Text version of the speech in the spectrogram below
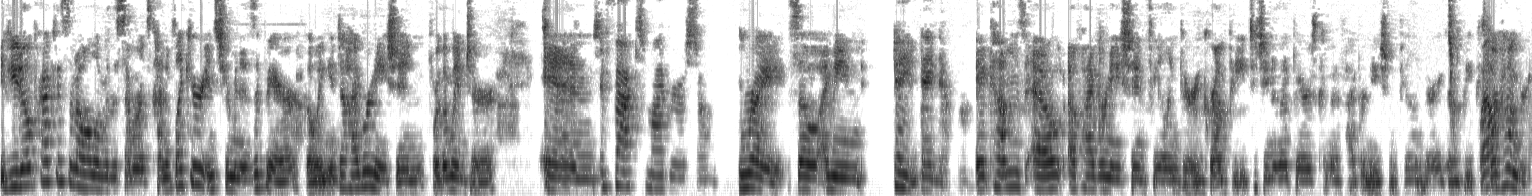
If you don't practice at all over the summer, it's kind of like your instrument is a bear going into hibernation for the winter. And In fact, my bears don't. right, so I mean, They they never. it comes out of hibernation feeling very grumpy. Did you know that bears come out of hibernation feeling very grumpy because Well- they're hungry?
